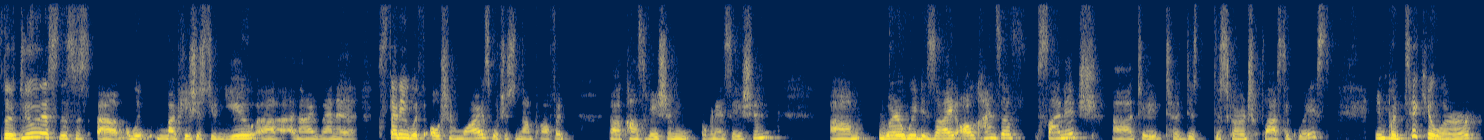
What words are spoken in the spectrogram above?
So to do this, this is um, we, my PhD student, you uh, and I ran a study with OceanWise, which is a nonprofit uh, conservation organization, um, where we design all kinds of signage uh, to, to dis- discourage plastic waste. In particular,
